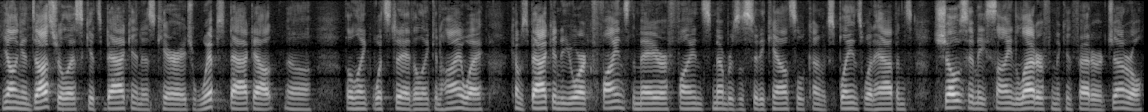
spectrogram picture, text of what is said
young industrialist gets back in his carriage, whips back out uh, the link, what's today the Lincoln Highway, comes back into York, finds the mayor, finds members of the city council, kind of explains what happens, shows him a signed letter from the Confederate general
